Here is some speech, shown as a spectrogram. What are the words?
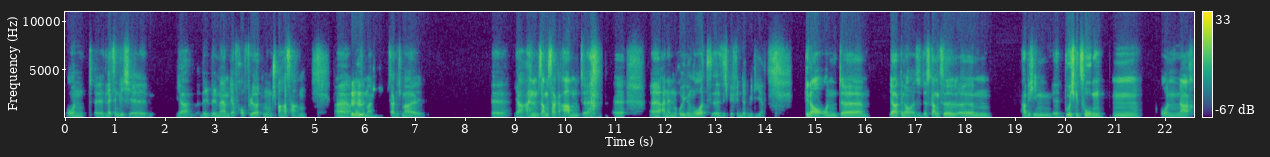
Und äh, letztendlich äh, ja, will, will man mit der Frau flirten und Spaß haben. Äh, mhm. Auch wenn man, sage ich mal, äh, ja, an einem Samstagabend äh, an einem ruhigen Ort sich befindet mit ihr. Genau, und ja, genau, also das Ganze ähm, habe ich ihm durchgezogen. Mh, mm, und nach,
